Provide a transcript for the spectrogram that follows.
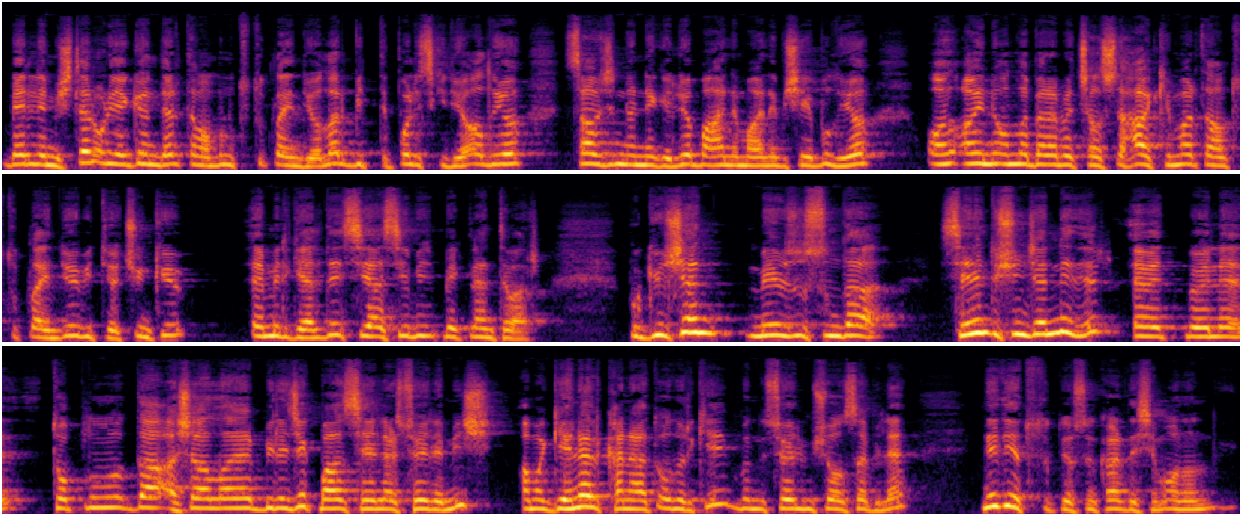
bellemişler. Oraya gönder tamam bunu tutuklayın diyorlar. Bitti polis gidiyor alıyor. Savcının önüne geliyor. Bahane mahane bir şey buluyor. O, aynı onunla beraber çalıştı hakim var tamam tutuklayın diyor bitiyor. Çünkü emir geldi siyasi bir beklenti var. Bu Gülşen mevzusunda senin düşüncen nedir? Evet böyle toplumu da aşağılayabilecek bazı şeyler söylemiş ama genel kanaat olur ki bunu söylemiş olsa bile ne diye tutukluyorsun kardeşim onun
